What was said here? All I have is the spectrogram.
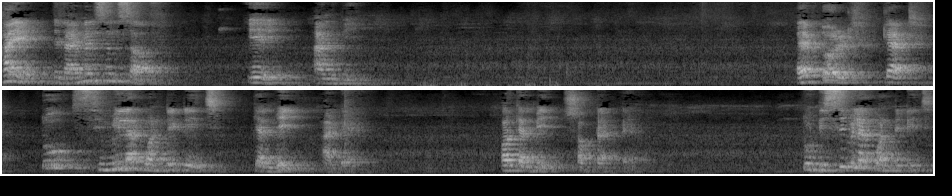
Find the dimensions of A and B. I have told that two similar quantities can be added or can be subtracted. Two dissimilar quantities,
